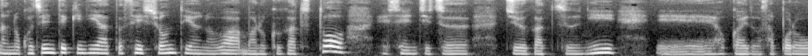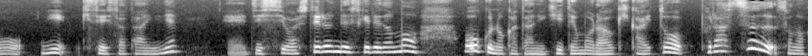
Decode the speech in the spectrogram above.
あの個人的にやったセッションっていうのは、まあ、6月と、え先日10月に、えー、北海道札幌に帰省した際にね、えー、実施はしてるんですけれども多くの方に聞いてもらう機会とプラスその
